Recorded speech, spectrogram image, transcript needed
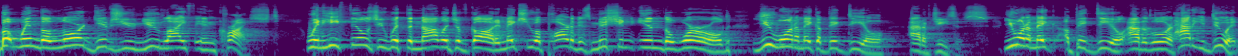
But when the Lord gives you new life in Christ, when he fills you with the knowledge of God and makes you a part of his mission in the world, you want to make a big deal out of Jesus. You want to make a big deal out of the Lord. How do you do it?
